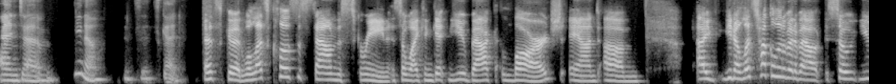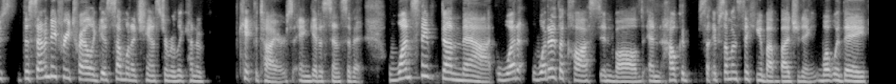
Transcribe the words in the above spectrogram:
And, um, you know, it's, it's good. That's good. Well, let's close this down the screen so I can get you back large. And um, I, you know, let's talk a little bit about so you the seven day free trial. It gives someone a chance to really kind of kick the tires and get a sense of it. Once they've done that, what what are the costs involved, and how could if someone's thinking about budgeting, what would they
